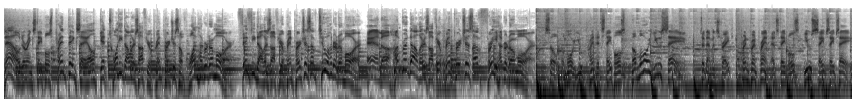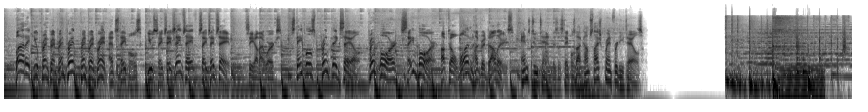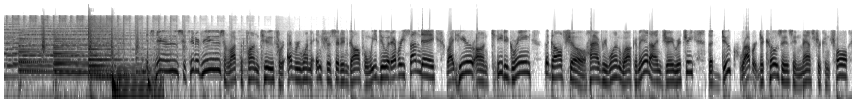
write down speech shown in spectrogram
Now, during Staples Print Big Sale, get $20 off your print purchase of 100 or more, $50 off your print purchase of 200 or more, and $100 off your print purchase of 300 or more. So, the more you print at Staples, the more you save. To demonstrate, print, print, print at Staples, you save, save, save. But if you print, print, print, print, print, print, print at Staples, you save, save, save, save, save, save, save. See how that works? Staples Print Big Sale. Print more, save more. Up to $100. Ends 210. Visit staples.com slash print for details. It's news, it's interviews, and lots of fun too for everyone interested in golf. And we do it every Sunday right here on Tee to Green, the golf show. Hi everyone, welcome in. I'm Jay Ritchie. The Duke Robert DeCosa is in master control.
